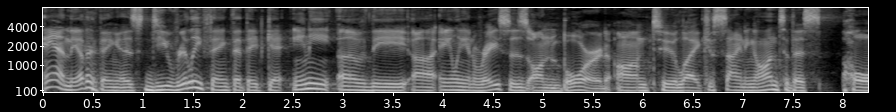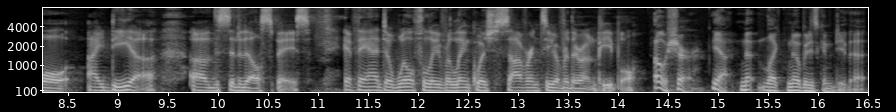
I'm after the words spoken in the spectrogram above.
and the other thing is, do you really think that they'd get any of the uh, alien races on board onto like signing on to this whole idea of the Citadel space if they had to willfully relinquish sovereignty over their own people? Oh, sure, yeah, no, like nobody's going to do that.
